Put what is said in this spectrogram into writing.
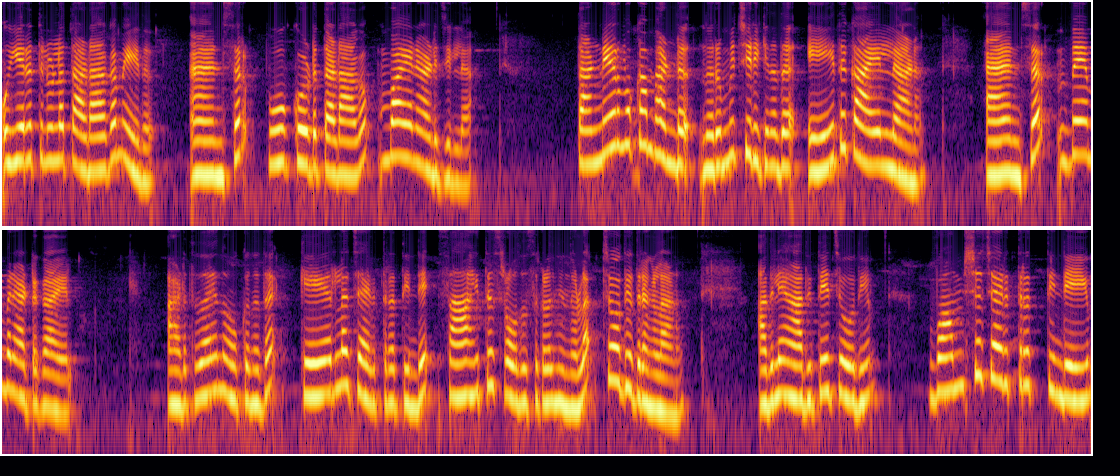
ഉയരത്തിലുള്ള തടാകം ഏത്? ആൻസർ പൂക്കോട്ട് തടാകം വയനാട് ജില്ല. തണ്ണീർമുക്കം ഫണ്ട് നിർമ്മിച്ചിരിക്കുന്നത് ഏത് കായലിലാണ്? ആൻസർ വേമ്പനാട്ട് കായൽ അടുത്തതായി നോക്കുന്നത് കേരള ചരിത്രത്തിന്റെ സാഹിത്യ സ്രോതസ്സുകളിൽ നിന്നുള്ള ചോദ്യോത്തരങ്ങളാണ്. അതിലെ ആദ്യത്തെ ചോദ്യം വംശചരിത്രത്തിന്റെയും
